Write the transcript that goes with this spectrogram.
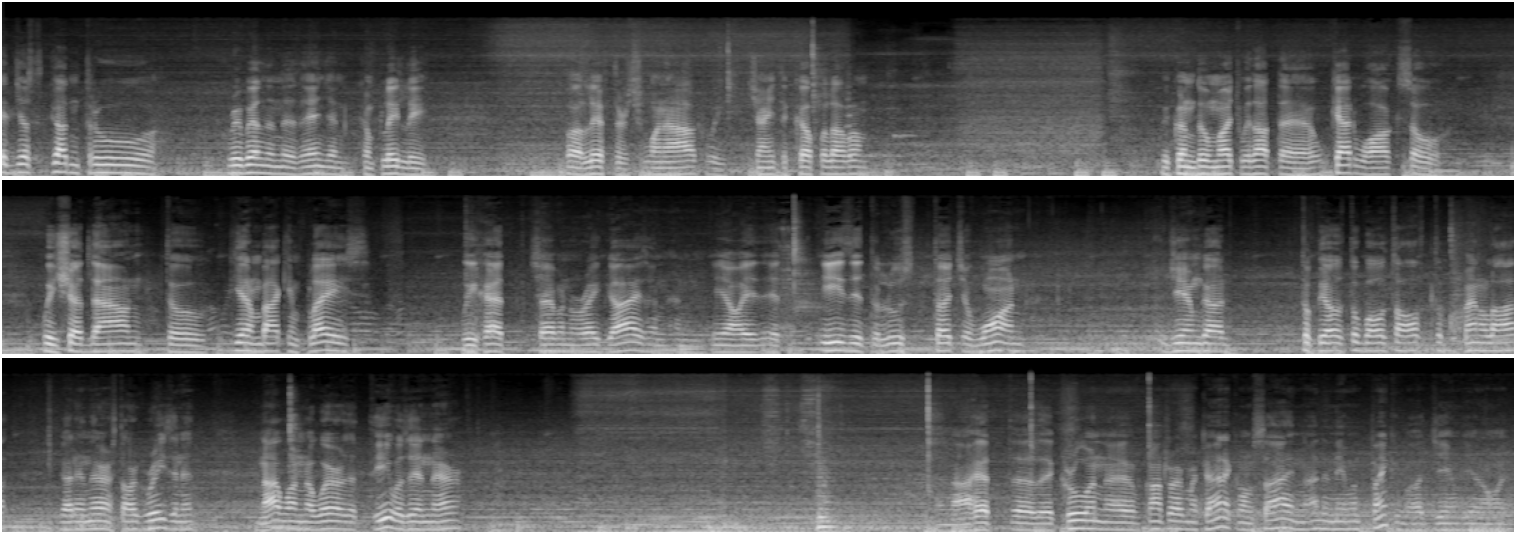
Had just gotten through rebuilding the engine completely. Well, lifters went out. We changed a couple of them. We couldn't do much without the catwalk, so we shut down to get them back in place. We had seven or eight guys, and, and you know, it, it's easy to lose touch of one. Jim got took the other two bolts off, took the panel out, got in there and started greasing it. And I wasn't aware that he was in there. And I had uh, the crew and the contract mechanic on site, and I didn't even think about Jim, you know,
